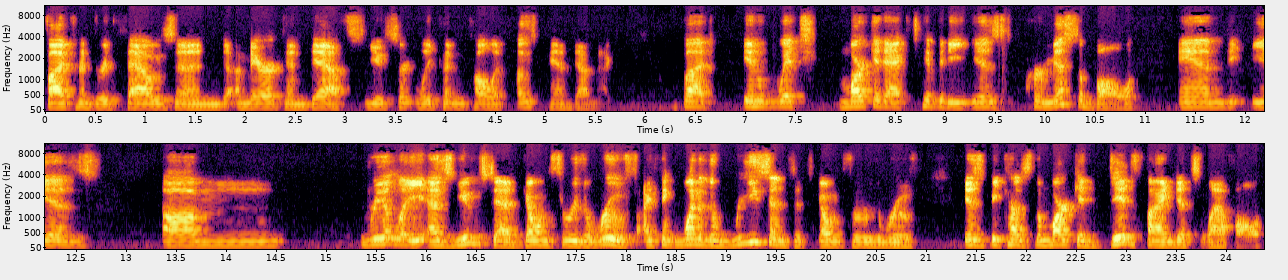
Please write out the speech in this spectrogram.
500,000 American deaths, you certainly couldn't call it post pandemic, but in which market activity is permissible and is um, really, as you said, going through the roof. I think one of the reasons it's going through the roof is because the market did find its level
